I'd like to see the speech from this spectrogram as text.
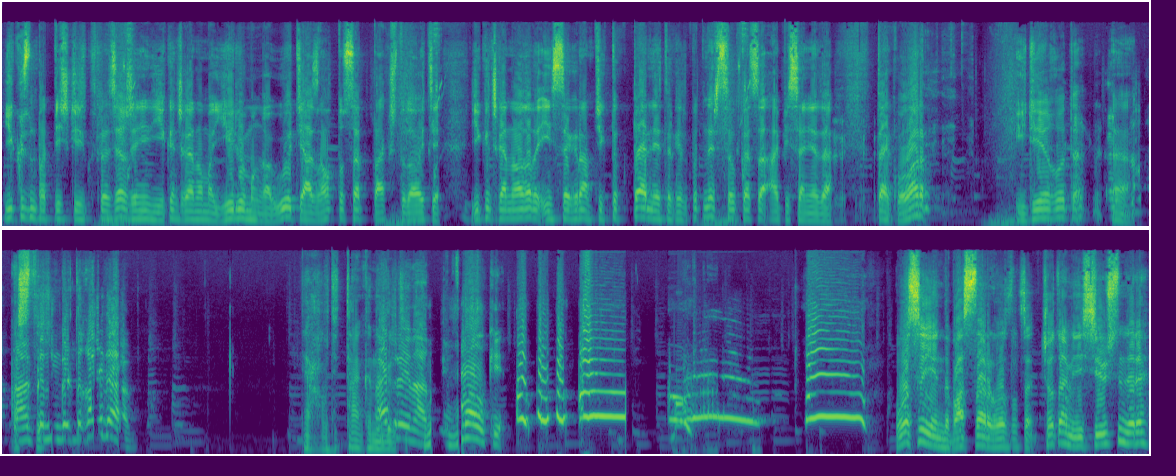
екі жүз мың подписчик жеткізіп және екінші каналыма елу мыңға өте аз қалды достар так что давайте екінші каналға да инстаграм тик ток бәріне тіркеліп кетіңдер ссылкасы описанияда. Так олар үйде қойды танкінің кілті қайда? Танкінің кілті. Ринат волки осы енді бастары қосылса че там не істеп жүрсіңдер е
